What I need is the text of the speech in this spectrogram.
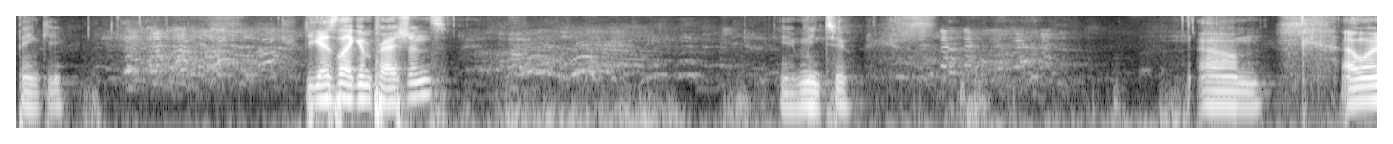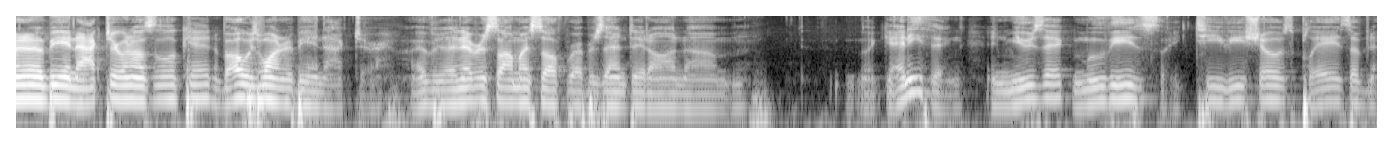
Thank you. Do you guys like impressions? Yeah, me too. Um, I wanted to be an actor when I was a little kid. I've always wanted to be an actor. I, I never saw myself represented on um, like anything in music, movies, like TV shows, plays. I've,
